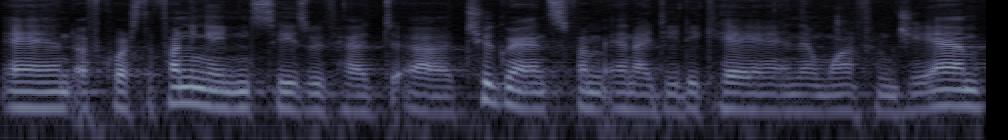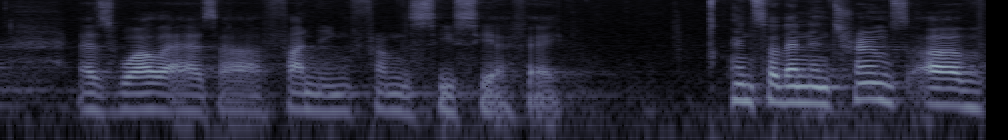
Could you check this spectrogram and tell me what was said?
And of course, the funding agencies, we've had uh, two grants from NIDDK and then one from GM, as well as uh, funding from the CCFA. And so then in terms of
